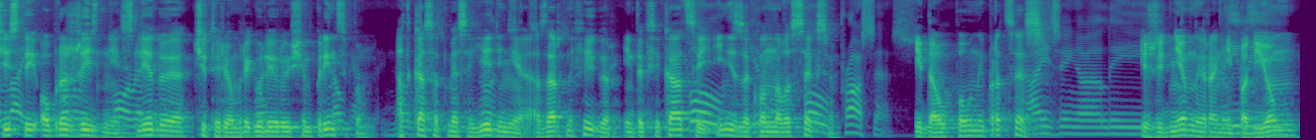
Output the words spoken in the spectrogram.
чистый образ жизни, следуя четырем регулирующим принципам. Отказ от мясоедения, азартных игр, интоксикации и незаконного секса. И дал полный процесс. Ежедневный ранний подъем,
